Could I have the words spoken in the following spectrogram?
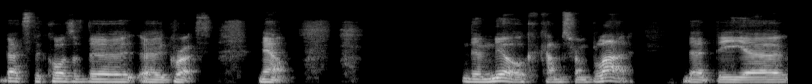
that's the cause of the uh, growth. Now, the milk comes from blood that the uh,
